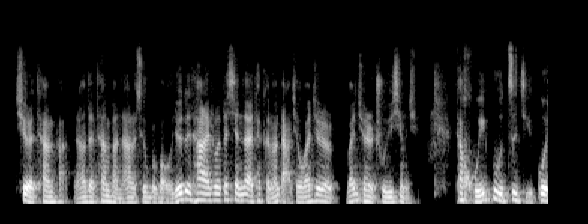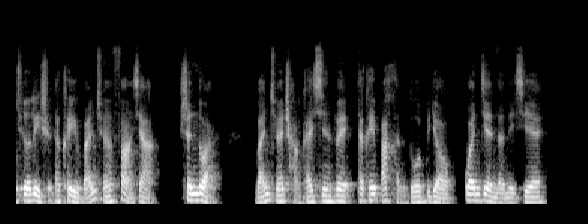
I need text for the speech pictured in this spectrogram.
去了 Tampa，然后在 Tampa 拿了 Super Bowl。我觉得对他来说，他现在他可能打球完全是完全是出于兴趣。他回顾自己过去的历史，他可以完全放下身段。完全敞开心扉，他可以把很多比较关键的那些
